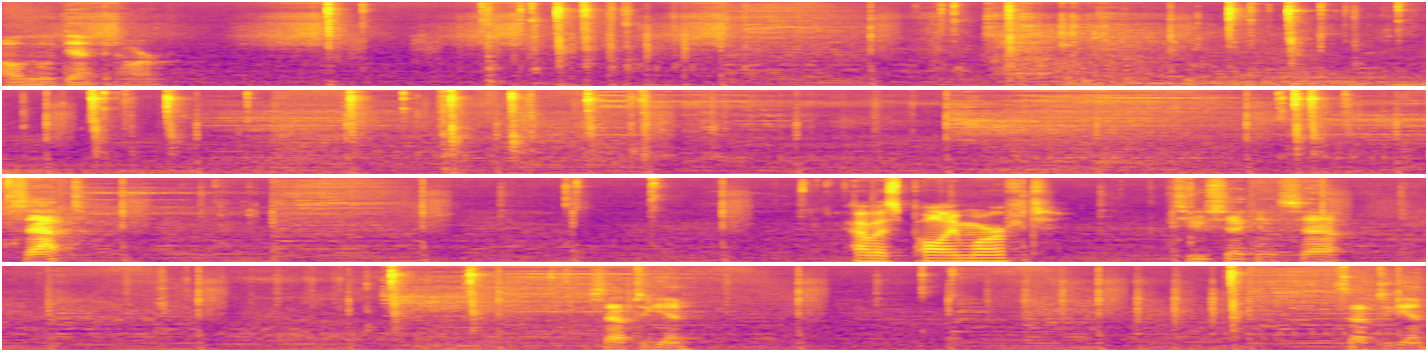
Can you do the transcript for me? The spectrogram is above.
I'll go dampen harm. Sapped. I was polymorphed. Two seconds sap. Sapped again. Sapped again.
